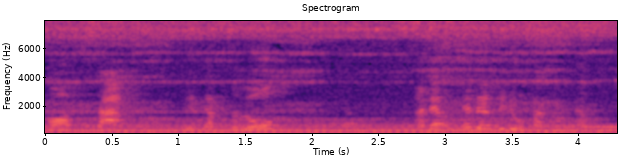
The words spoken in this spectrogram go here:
ขอบสระหรือทำสโลปอันเดี๋ยวเดี๋ยวเดินไปดูฝั่งนะครับ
